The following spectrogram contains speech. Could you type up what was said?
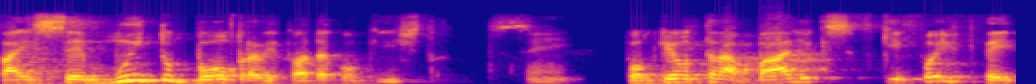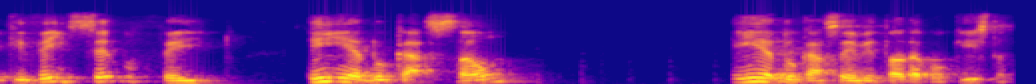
vai ser muito bom para a vitória da conquista. Sim. Porque o trabalho que, foi feito, que vem sendo feito em educação, em educação e vitória da conquista,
